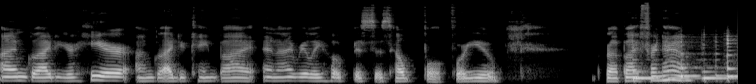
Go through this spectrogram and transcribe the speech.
I'm glad you're here. I'm glad you came by, and I really hope this is helpful for you. Bye bye for now.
